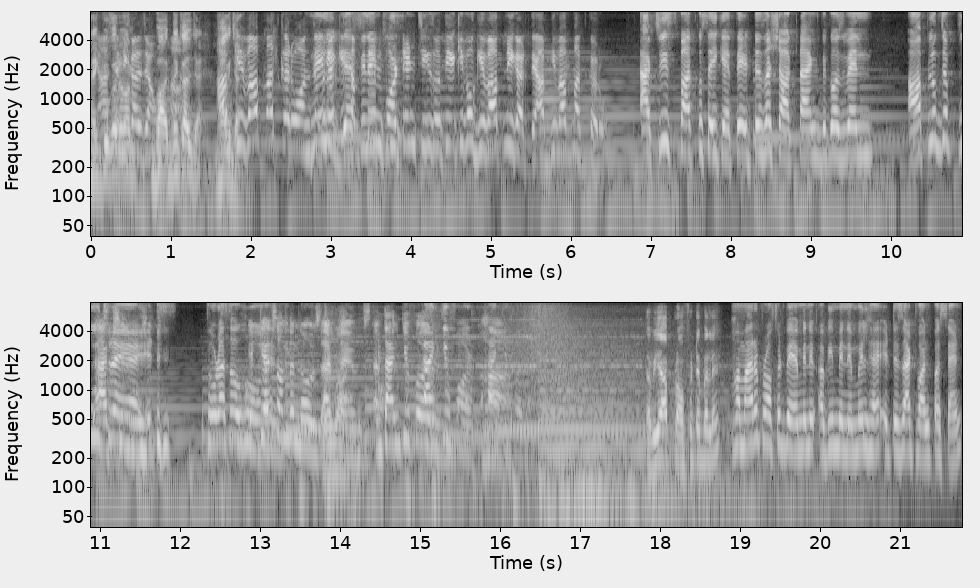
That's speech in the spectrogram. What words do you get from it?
थैंक यू करूँ और हाँ। निकल जाए आप भाग गिव अप मत करो नहीं, नहीं, की सबसे. इम्पोर्टेंट चीज़ होती है कि वो गिव अप नहीं करते आप गिव अप मत करो एक्चुअली इस बात को सही कहते हैं it is a Shark Tank because when आप लोग जब पूछ रहे हैं इट्स थोड़ा सा हो it gets on the nose at बात। times. And thank you thank you for. Thank you for अभी आप प्रॉफिटेबल है? हमारा प्रॉफिट अभी मिनिमल है it is at one percent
